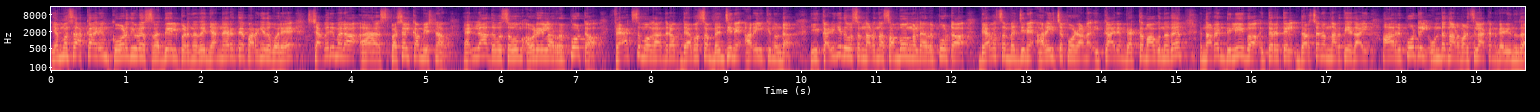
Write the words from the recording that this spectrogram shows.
എം എസ് അക്കാര്യം കോടതിയുടെ ശ്രദ്ധയിൽപ്പെടുന്നത് ഞാൻ നേരത്തെ പറഞ്ഞതുപോലെ ശബരിമല സ്പെഷ്യൽ കമ്മീഷണർ എല്ലാ ദിവസവും അവിടെയുള്ള റിപ്പോർട്ട് ഫാക്സ് മുഖാന്തരം ദേവസ്വം ബെഞ്ചിനെ അറിയിക്കുന്നുണ്ട്. ഈ കഴിഞ്ഞ ദിവസം നടന്ന സംഭവങ്ങളുടെ റിപ്പോർട്ട് ദേവസ്വം ബെഞ്ചിനെ അറിയിച്ചപ്പോഴാണ് ഇക്കാര്യം വ്യക്തമാകുന്നത്. നടൻ ദിലീപ് ഇത്തരത്തിൽ ദർശനം നടത്തിയതായി ആ റിപ്പോർട്ടിൽ ഉണ്ടെന്നാണ് മനസ്സിലാക്കാൻ കഴിയുന്നത്.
